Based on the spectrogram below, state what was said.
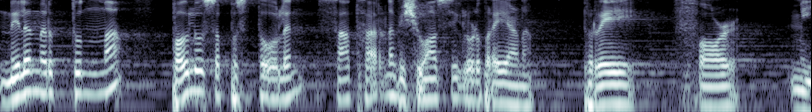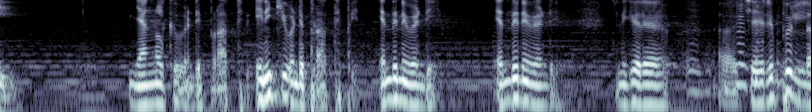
നിലനിർത്തുന്ന പൗലോസ് അപ്പസ്തോലൻ സാധാരണ വിശ്വാസികളോട് പറയാണ് പ്രേ ഫോർ മീ ഞങ്ങൾക്ക് വേണ്ടി പ്രാർത്ഥി എനിക്ക് വേണ്ടി പ്രാർത്ഥിപ്പീൻ. എന്തിനു വേണ്ടി? എന്തിനു വേണ്ടി? എനിക്കൊരു ചെരുപ്പില്ല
